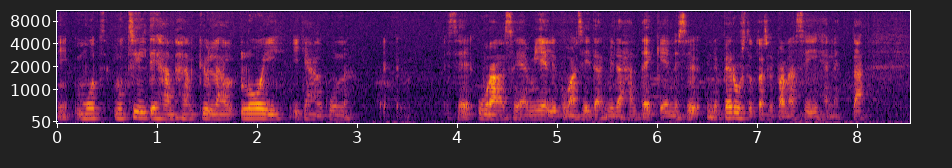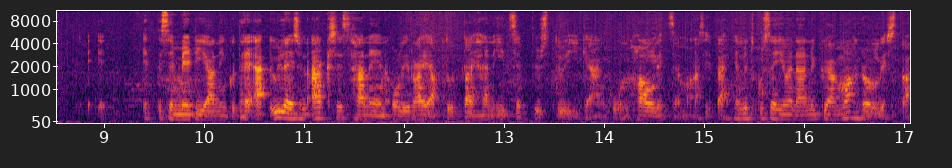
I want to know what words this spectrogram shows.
niin, mutta mut silti hän, hän kyllä loi ikään kuin se uransa ja mielikuvan siitä, että mitä hän tekee, niin se ne perustui tosi paljon siihen, että, että se media niin kuin, tai yleisön access häneen oli rajattu tai hän itse pystyi ikään kuin hallitsemaan sitä. Ja nyt kun se ei ole enää nykyään mahdollista,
